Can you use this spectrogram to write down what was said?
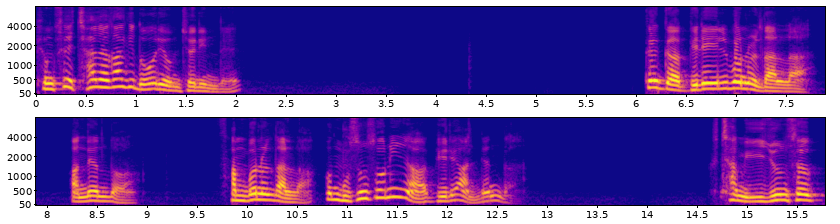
평소에 찾아가기도 어려운 절인데. 그러니까 비례 1번을 달라. 안 된다. 3번을 달라. 어, 무슨 소리냐? 비례 안 된다. 참 이준석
